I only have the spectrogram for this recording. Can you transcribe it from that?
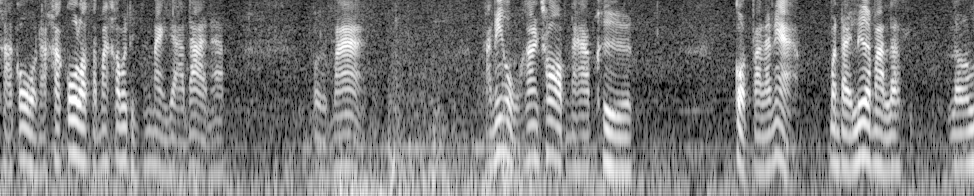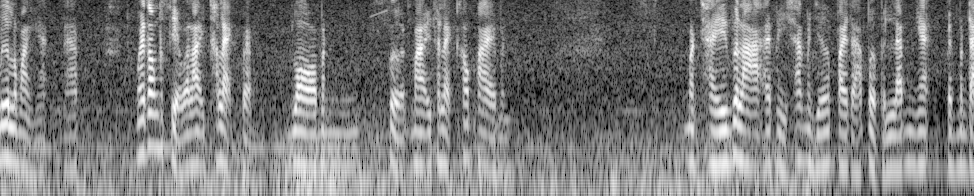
คาโก้นะคาโก้เราสามารถเข้าไปถึงข้างในยาได้นะครับ เปิดมา อันนี้ผมค่อนข้างชอบนะครับ คือกดมาแล้วเนี่ย บันไดเลื่อนมาแล้วแล้วเลื่อนลงมาอย่างเงี้ยนะครับ ไม่ต้องเสียเวลาอิทแลกแบบรอมัน เปิดมาอิทแลกเข้าไปมัน มันใช้เวลาแอนิเมชันมันเยอะไปแต่ถ้าเปิดเป็นแรมเงี้ยเป็นบันได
